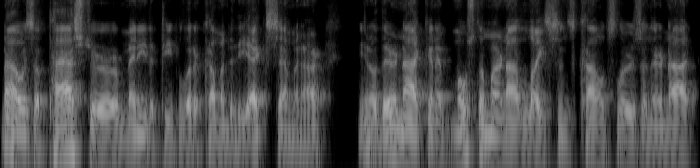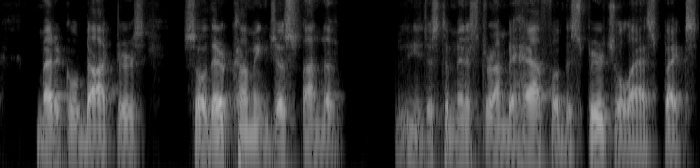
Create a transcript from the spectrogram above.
Now, as a pastor, or many of the people that are coming to the X seminar, you know, they're not going to, most of them are not licensed counselors and they're not medical doctors. So they're coming just on the, just to minister on behalf of the spiritual aspects,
